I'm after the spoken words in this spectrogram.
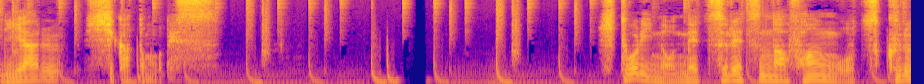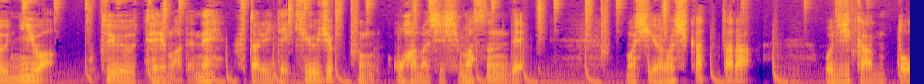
リアルシカトモです。一人の熱烈なファンを作るにはというテーマでね、二人で90分お話ししますんで、もしよろしかったらお時間と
